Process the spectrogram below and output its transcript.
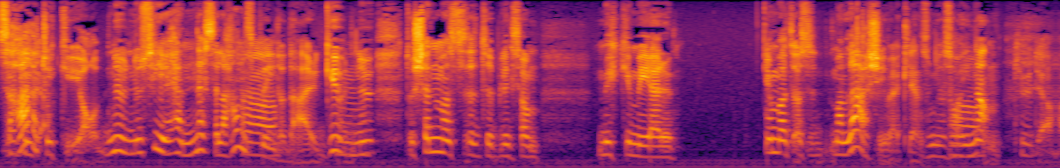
Så här gud, ja. tycker jag. Nu, nu ser jag hennes eller hans Ja. Mm. bild av det här. Gud, nu, då känner man sig typ liksom mycket mer... Alltså, man lär sig ju verkligen som jag sa Ja, innan. Gud ja.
